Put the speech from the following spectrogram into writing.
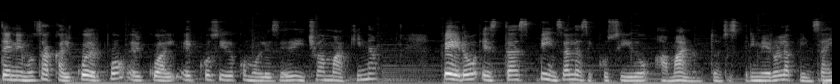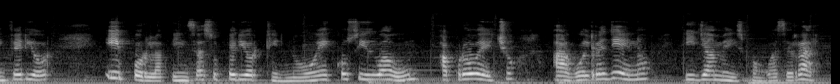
Tenemos acá el cuerpo, el cual he cosido como les he dicho a máquina, pero estas pinzas las he cosido a mano. Entonces primero la pinza inferior y por la pinza superior que no he cosido aún, aprovecho, hago el relleno y ya me dispongo a cerrar.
